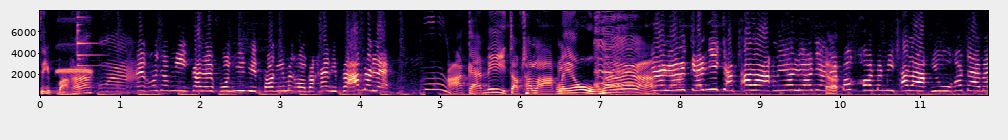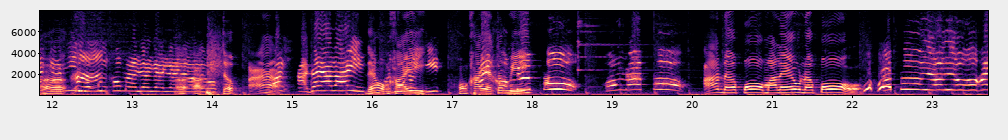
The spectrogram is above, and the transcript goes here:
20 อะฮะ ไอ้เขาจะมีการไอโฟน20 ตอนนี้มันออกมาแค่ 13 นั่นแหละอะแกนี่จับฉลากเร็วง่าเร็วเร็วแกนี่จับฉลากเร็วเร็วเนี่ยเอ๊ะในป๊อปคอร์นมันมีฉลากอยู่เข้าใจไหมเอแกอนี่ยกมือเข้ามาเร็วเร็วเร็วเออเร็วเออเร็วเจ็บอะเฮ้ยอะได้อะไรได้ของใคร ขดูหน่อยสิของใครอะขเจ้าองหมีเนโป้ของเนโป้อะเนอโป้มาแล้วเนอโป้ เนโป้เร็วเร็วเอาให้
